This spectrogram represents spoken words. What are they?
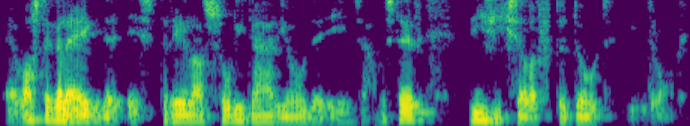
Hij was tegelijk de Estrella Solitario, de eenzame ster, die zichzelf de dood indronk.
